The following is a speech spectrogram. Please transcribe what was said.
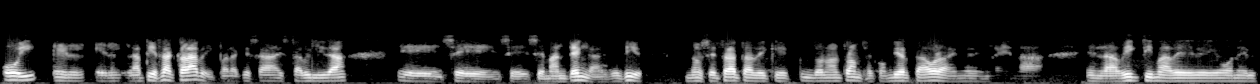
hoy el, la pieza clave para que esa estabilidad eh, se, se, mantenga. Es decir, no se trata de que Donald Trump se convierta ahora en, la, en la víctima de, o en el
